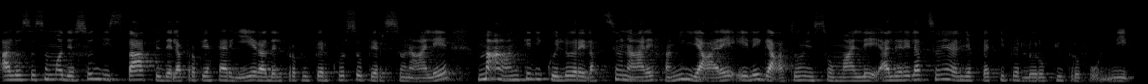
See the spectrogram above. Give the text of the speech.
allo stesso modo soddisfatte della propria carriera, del proprio percorso personale, ma anche di quello relazionale, familiare e legato insomma alle, alle relazioni e agli affetti per loro più profondi.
